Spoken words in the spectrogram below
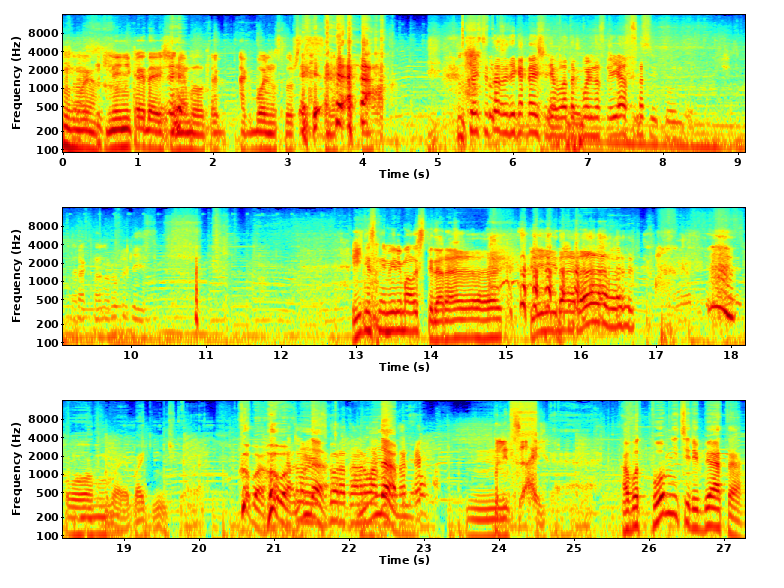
Ой, Мне никогда еще не было так, так больно слушать. Кости тоже никогда еще не было так больно смеяться. Секунду. Лезет. Единственный в мире малыш спидорак. Спидорак. О, моя богинечка. Хоба, хоба, на. из города Орла. На, бля. Полицай. А вот помните, ребята,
